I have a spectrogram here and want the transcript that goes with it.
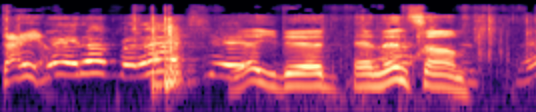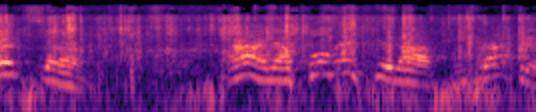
Damn. Made up for that shit. Yeah, you did. And then some. That's some. All right, now pull this shit off. You got this.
